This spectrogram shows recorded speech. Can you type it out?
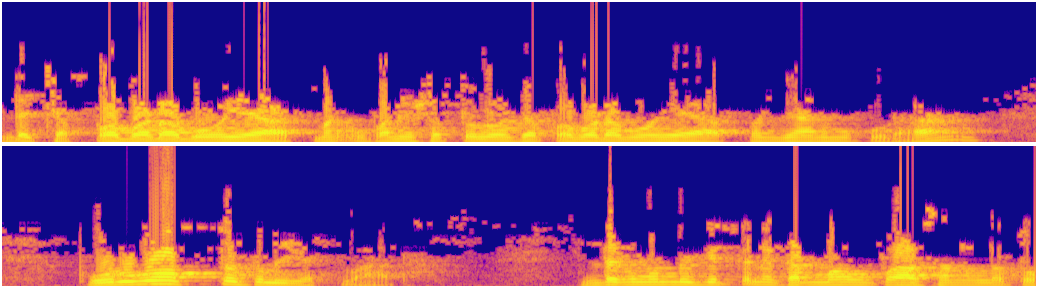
అంటే చెప్పబడబోయే ఆత్మ ఉపనిషత్తులో చెప్పబడబోయే ఆత్మజ్ఞానము కూడా పూర్వోక్త తుల్యత్వాత ఇంతకుముందు చెప్పిన కర్మ ఉపాసనలతో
